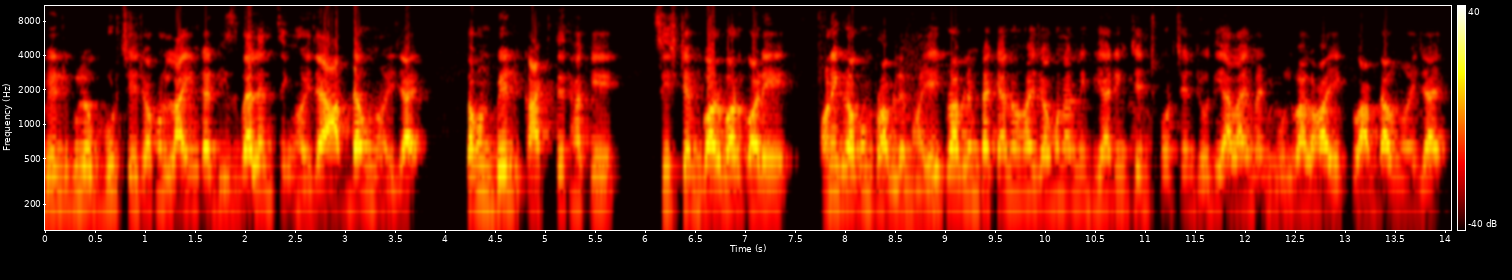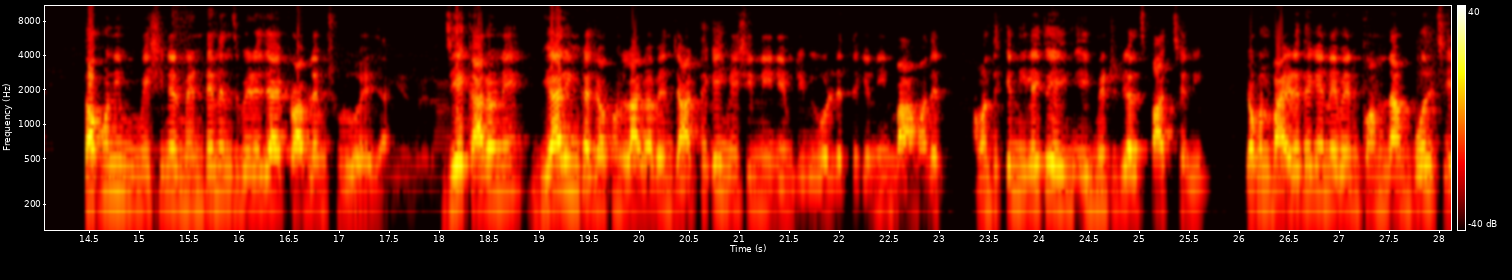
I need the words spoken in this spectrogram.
বেল্টগুলো ঘুরছে, যখন লাইনটা ডিসব্যালেন্সিং হয়ে যায় আপ ডাউন হয়ে যায়, তখন বেল্ট কাটতে থাকে সিস্টেম গড়বড় করে অনেক রকম প্রবলেম হয়। এই প্রবলেমটা কেন হয়? যখন আপনি বিয়ারিং চেঞ্জ করছেন, যদি অ্যালাইনমেন্ট ভুলভাল হয়, একটু আপ ডাউন হয়ে যায়, তখনই মেশিনের মেনটেনেন্স বেড়ে যায় প্রবলেম শুরু হয়ে যায়। যে কারণে বিয়ারিংটা যখন লাগাবেন, যার থেকেই মেশিন নিন এমটিভি গোল্ডের থেকে নিন, বা আমাদের আমাদের থেকে নিলেই তো এই এই মেটেরিয়ালস পাচ্ছেনই। যখন বাইরে থেকে নেবেন, কম দাম বলছে,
